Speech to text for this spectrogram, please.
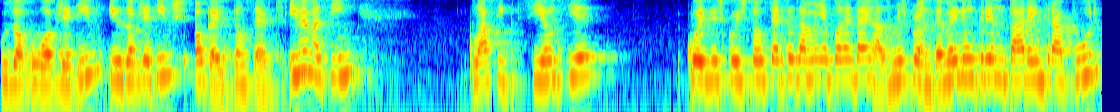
os, o objetivo, e os objetivos, ok, estão certos. E mesmo assim, clássico de ciência, coisas que hoje estão certas amanhã podem estar erradas. Mas pronto, também não querendo estar a entrar por, uh,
